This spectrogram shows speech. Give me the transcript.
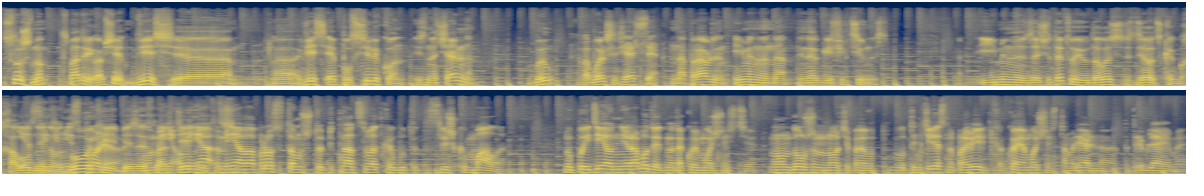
Слушай, ну смотри, вообще весь, э, э, весь Apple Silicon изначально был по большей части направлен именно на энергоэффективность. И именно за счет этого и удалось сделать как бы холодные ноутбуки, без у меня, у, охлаждения. меня, у меня вопрос в том, что 15 ватт как будто это слишком мало. Ну, по идее, он не работает на такой мощности. Ну, он должен, ну, типа, вот, вот интересно проверить, какая мощность там реально потребляемая.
